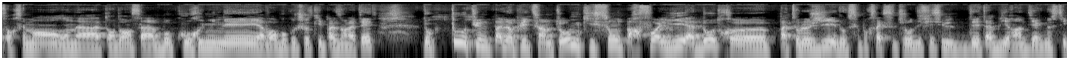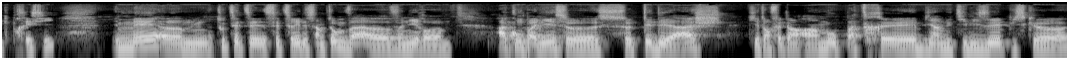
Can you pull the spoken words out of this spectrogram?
forcément on a tendance à beaucoup ruminer et avoir beaucoup de choses qui passent dans la tête. Donc toute une panoplie de symptômes qui sont parfois liés à d'autres euh, pathologies et donc c'est pour ça que c'est toujours difficile d'établir un diagnostic précis. Mais euh, toute cette, cette, série de symptômes va venir accompagner ce, ce TDAH qui est en fait un, mot pas très bien utilisé puisque euh,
